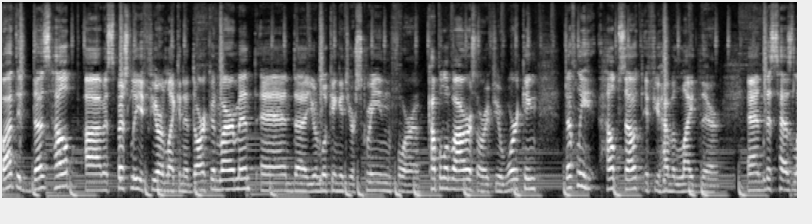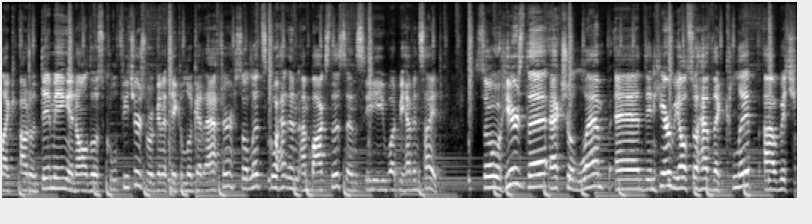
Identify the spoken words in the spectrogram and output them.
but it does help um, especially if you're like in a dark environment and uh, you're looking at your screen for a couple of hours or if you're working definitely helps out if you have a light there. And this has like auto dimming and all those cool features we're gonna take a look at after. So let's go ahead and unbox this and see what we have inside. So here's the actual lamp and in here we also have the clip uh, which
